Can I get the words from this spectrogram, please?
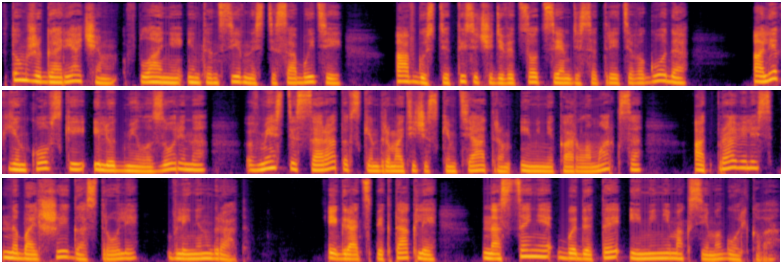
В том же горячем, в плане интенсивности событий, августе 1973 года — Олег Янковский и Людмила Зорина вместе с Саратовским драматическим театром имени Карла Маркса отправились на большие гастроли в Ленинград. Играть спектакли на сцене БДТ имени Максима Горького.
